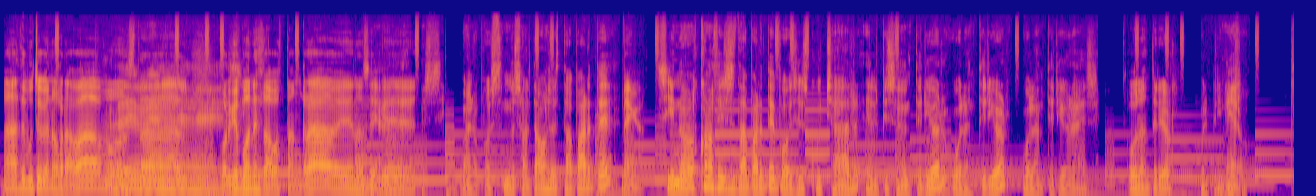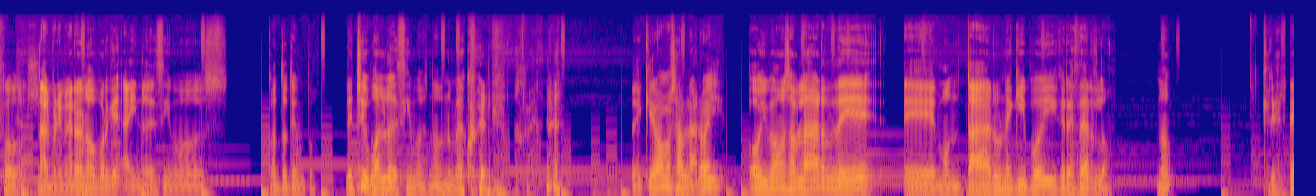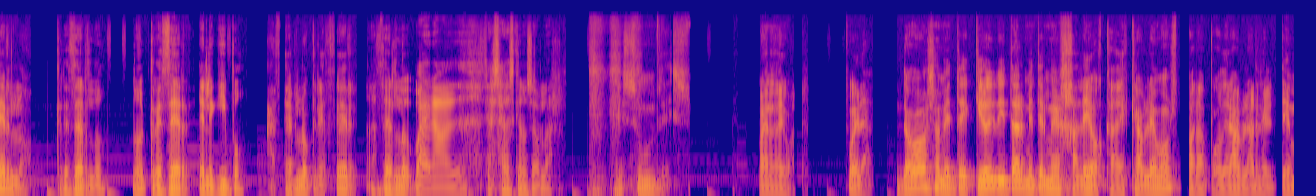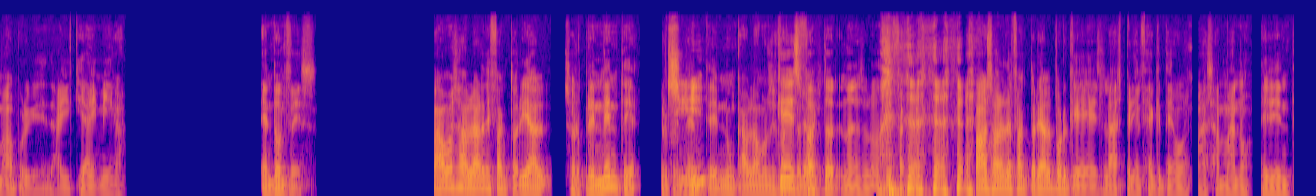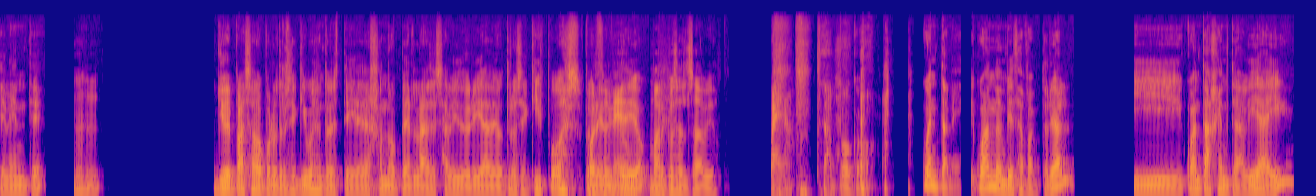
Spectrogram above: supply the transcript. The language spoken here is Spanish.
Ah, Hace mucho que no grabamos, Eh, tal. ¿Por qué sí. pones la voz tan grave? No sé Ya, qué. Bueno, pues nos saltamos esta parte. Venga. Si no os conocéis esta parte, podéis escuchar el episodio anterior, o el anterior, o el anterior a ese. O el anterior. O el primero. Todos. No, el primero no, porque ahí no decimos cuánto tiempo. De hecho, igual lo decimos, no, no me acuerdo. ¿De qué vamos a hablar hoy? Hoy vamos a hablar de eh, montar un equipo y crecerlo. Crecerlo. Crecerlo, ¿no? Crecer el equipo. Hacerlo crecer. Hacerlo. Bueno, ya sabes que no sé hablar. Es un. es- Bueno, da igual. Fuera. No vamos a meter. Quiero evitar meterme en jaleos cada vez que hablemos para poder hablar del tema, porque aquí hay miga. Entonces, vamos a hablar de Factorial. Sorprendente. Sorprendente. Nunca hablamos de ¿Qué es Factorial. No, es. Vamos a hablar de Factorial porque es la experiencia que tenemos más a mano, evidentemente. Yo he pasado por otros equipos, entonces te iré dejando perlas de sabiduría de otros equipos por el medio. Marcos el sabio. Bueno, tampoco. Cuéntame, ¿cuándo empieza Factorial? ¿Y cuánta gente había ahí?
